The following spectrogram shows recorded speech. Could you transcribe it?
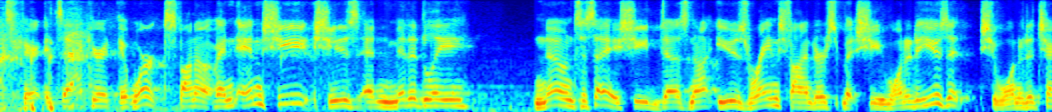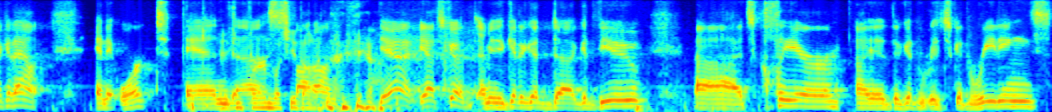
It's very, it's accurate. It worked, spot on. And and she she's admittedly known to say she does not use rangefinders, but she wanted to use it. She wanted to check it out, and it worked. And It confirmed uh, what she thought. on. Yeah. yeah, yeah, it's good. I mean, you get a good uh, good view. Uh, it's clear. Uh, the good. It's good readings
